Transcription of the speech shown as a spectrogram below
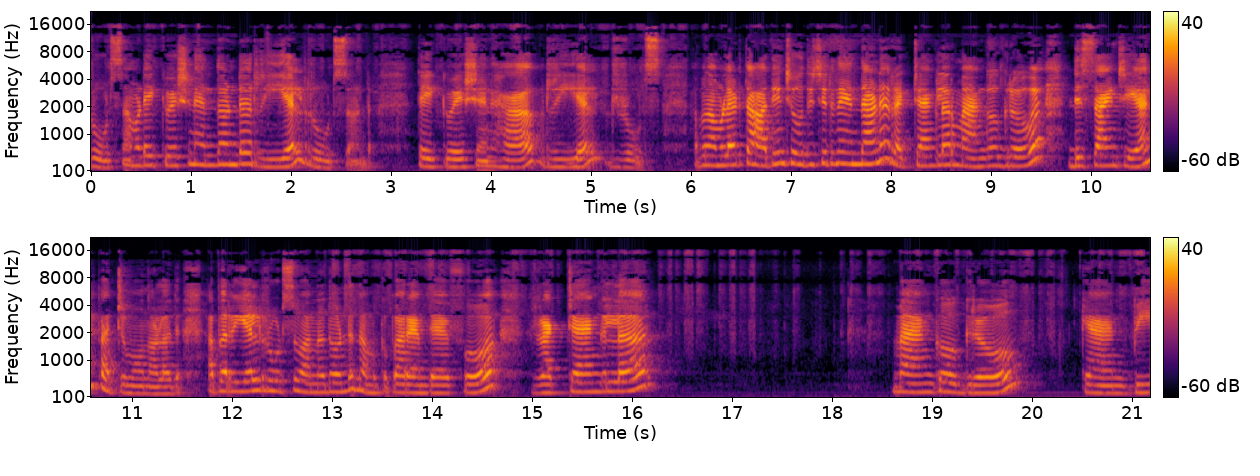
roots നമ്മുടെ ഇക്വേഷൻ എന്തുണ്ട്? റിയൽ റൂട്ട്സ് ഉണ്ട്. The equation have real roots അപ്പോൾ നമ്മളടുത്ത് ആദ്യം ചോദിച്ചിരുന്നത് എന്താണ്? റെക്റ്റാങ്കുലർ മാംഗോ ഗ്രോവ് ഡിസൈൻ ചെയ്യാൻ പറ്റുമോ എന്നുള്ളത്. അപ്പോൾ റിയൽ റൂട്ട്സ് വന്നതുകൊണ്ട് നമുക്ക് പറയാം the four rectangular mango grove can be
